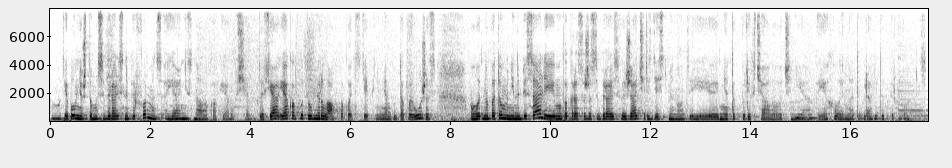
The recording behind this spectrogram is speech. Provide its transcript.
Вот, я помню, что мы собирались на перформанс, а я не знала, как я вообще. То есть я, я как будто умерла в какой-то степени. У меня был такой ужас. Вот, но потом мне написали, и мы как раз уже собирались выезжать через 10 минут. И, и мне так полегчало очень. Я поехала, и мы отыграли этот перформанс.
